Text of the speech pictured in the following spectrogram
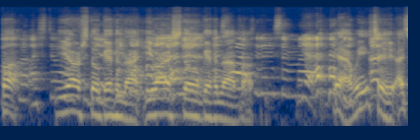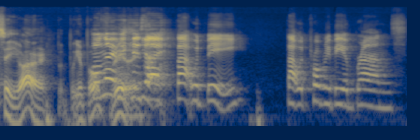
But, But I still you are still do- given that- you are still given I that, still have but- to do some. Uh, Yeah. yeah well you'd say I'd say you are but, but you're both Well, no, really because Yeah. like that would be, that would probably be a brand's.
